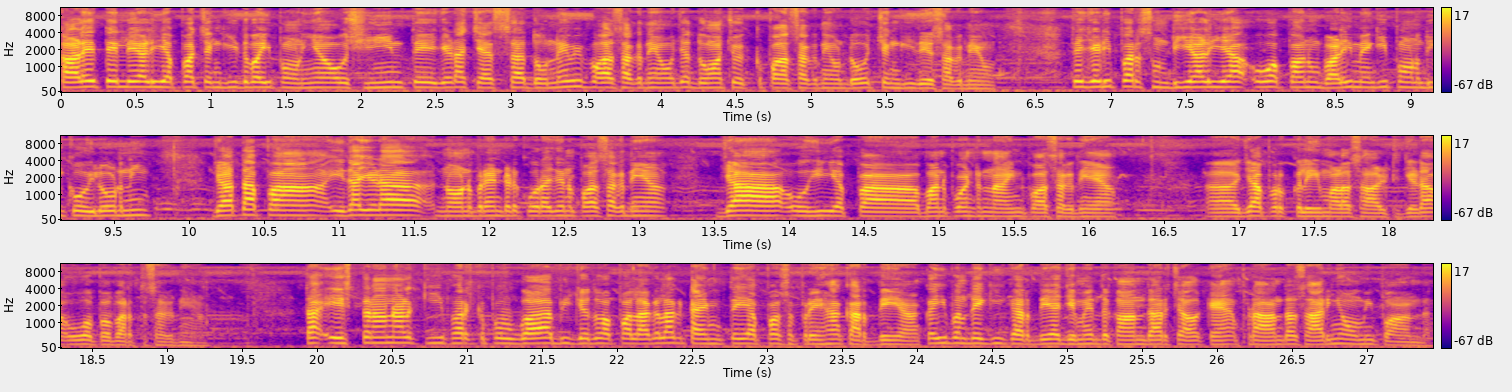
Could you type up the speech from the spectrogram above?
ਕਾਲੇ ਤੇਲੇ ਵਾਲੀ ਆਪਾਂ ਚੰਗੀ ਦਵਾਈ ਪਾਉਣੀ ਆ, ਉਹ ਸ਼ੀਨ ਤੇ ਜਿਹੜਾ ਚੈਸ ਆ, ਦੋਨੇ ਵੀ ਪਾ ਸਕਦੇ ਹੋ ਜਾਂ ਦੋਵਾਂ ਚੋਂ ਇੱਕ ਪਾ ਸਕਦੇ ਹੋ ਡੋਜ਼ ਚੰਗੀ ਦੇ ਸਕਦੇ ਹੋ। ਤੇ ਜਿਹੜੀ ਪਰ ਸੁੰਡੀ ਵਾਲੀ ਆ, ਉਹ ਆਪਾਂ ਨੂੰ ਬਾਲੀ ਮਹਿੰਗੀ ਪਾਉਣ ਦੀ ਕੋਈ ਲੋੜ ਨਹੀਂ। ਜਾਂ ਤਾਂ ਆਪਾਂ ਇਹਦਾ ਜਿਹੜਾ ਨਾਨ ਬ੍ਰਾਂਡਡ ਕੋਰਾਜਨ ਪਾ ਸਕਦੇ ਆ, ਜਾਂ ਉਹੀ ਆਪਾਂ 1.9 ਪਾ ਸਕਦੇ ਆ ਜਾਂ ਪ੍ਰੋਕਲੇਮ ਵਾਲਾ ਸਾਲਟ ਜਿਹੜਾ ਉਹ ਆਪਾਂ ਵਰਤ ਸਕਦੇ ਆ। ਤਾਂ ਇਸ ਤਰ੍ਹਾਂ ਨਾਲ ਕੀ ਫ਼ਰਕ ਪਊਗਾ ਵੀ ਜਦੋਂ ਆਪਾਂ ਅਲੱਗ-ਅਲੱਗ ਟਾਈਮ ਤੇ ਆਪਾਂ ਸਪਰੇਹਾਂ ਕਰਦੇ ਆ, ਕਈ ਬੰਦੇ ਕੀ ਕਰਦੇ ਆ, ਜਿਵੇਂ ਦੁਕਾਨਦਾਰ ਚੱਲ ਕੇ ਫੜਾਉਣ ਦਾ ਸਾਰੀਆਂ ਉਵੇਂ ਪਾਉਣ ਦਾ।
